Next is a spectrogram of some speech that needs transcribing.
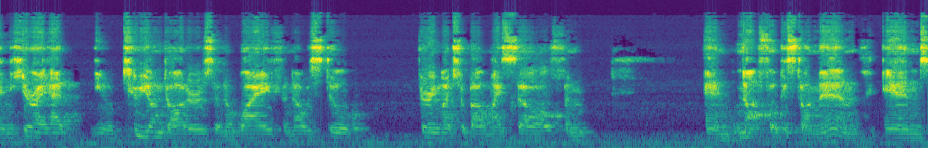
and here I had you know two young daughters and a wife, and I was still very much about myself and and not focused on them. And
